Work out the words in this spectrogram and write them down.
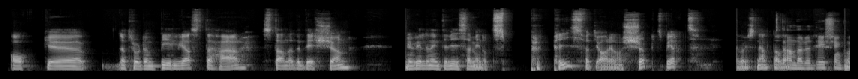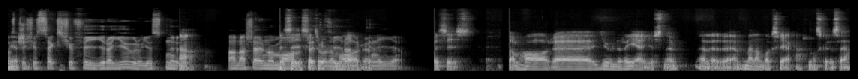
och eh, jag tror den billigaste här, standard edition. Nu vill den inte visa mig något pris för att jag har redan köpt spelet. Det var ju snällt av den. Standard edition kostar sig? 26-24 euro just nu. Ja, Annars är det normal Precis, jag tror de har- 34,99. precis. De har eh, julrea just nu. Eller eh, mellandagsrea kanske man skulle säga.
